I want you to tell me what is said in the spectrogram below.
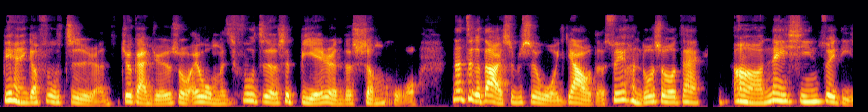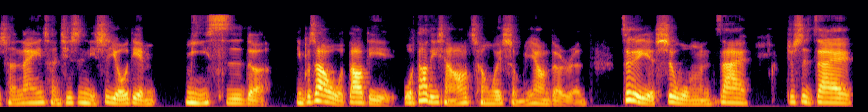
变成一个复制人，就感觉说，哎，我们复制的是别人的生活，那这个到底是不是我要的？所以很多时候在呃内心最底层那一层，其实你是有点迷思的，你不知道我到底我到底想要成为什么样的人。这个也是我们在就是在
